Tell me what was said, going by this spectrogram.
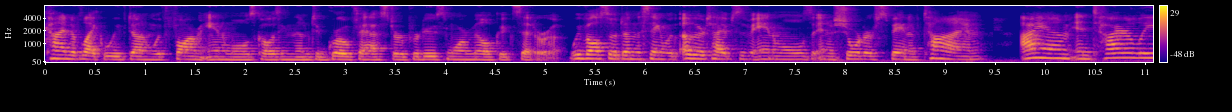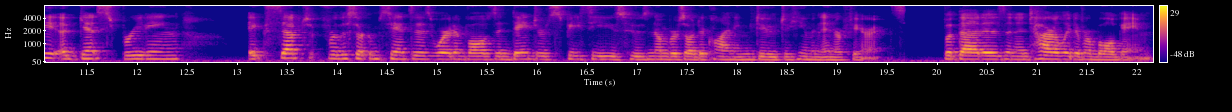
kind of like we've done with farm animals, causing them to grow faster, produce more milk, etc. We've also done the same with other types of animals in a shorter span of time. I am entirely against breeding except for the circumstances where it involves endangered species whose numbers are declining due to human interference. But that is an entirely different ballgame.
